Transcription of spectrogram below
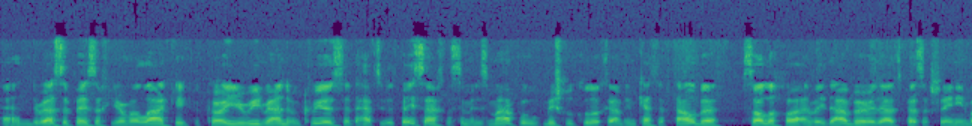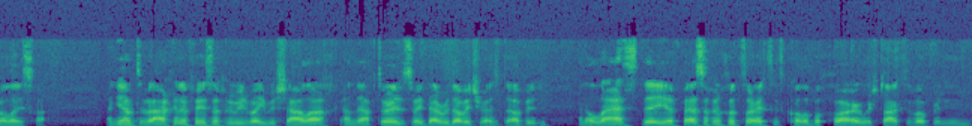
And the rest of Pesach, you're Malaki, Kakar, you read random Kriyas that have to do with Pesach, the Simon is Mapu, Mishku Kulachem, in Kesef Talbe, Salacha, and Veidaber, that's Pesach Sheni in Balaischa. And Yom Tavach of Pesach we read by Yibishalach, and after is Davidovich as David. And the last day of Pesach in Chutzlaretz is Kol Bachar, which talks about bringing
